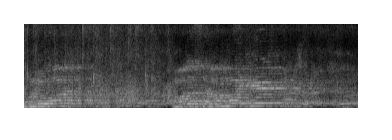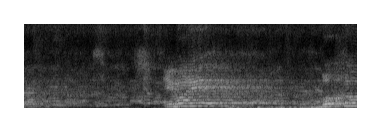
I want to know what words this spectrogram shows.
ধন্যবাদ। আমাদের সালাম ভাইকে। এবারে বক্তব্য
